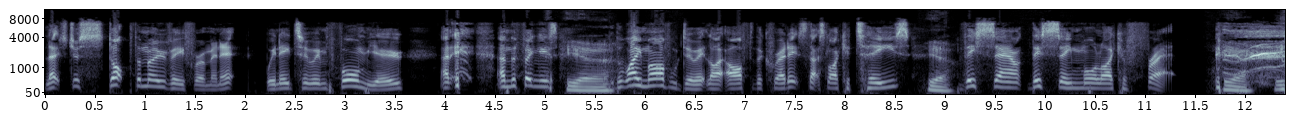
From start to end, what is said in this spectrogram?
let's just stop the movie for a minute we need to inform you and and the thing is yeah, the way Marvel do it like after the credits that's like a tease yeah, this sound this seemed more like a threat yeah,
